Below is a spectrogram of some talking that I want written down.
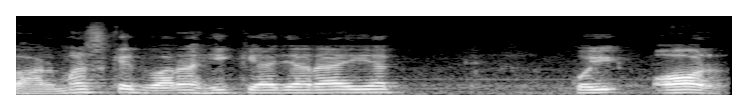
फार्मर्स के द्वारा ही किया जा रहा है या कोई और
